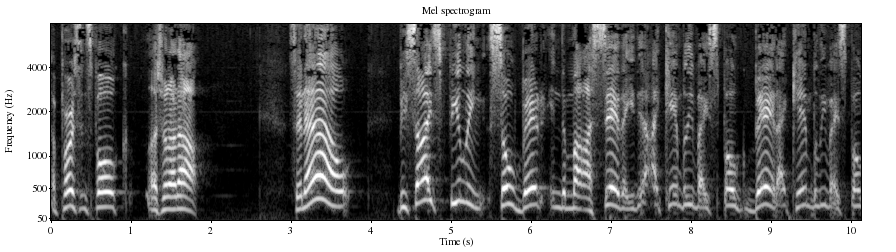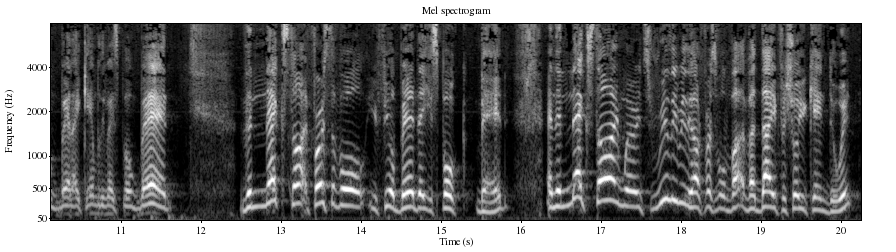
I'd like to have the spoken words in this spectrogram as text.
a person spoke lashon hara. So now, besides feeling so bad in the maaseh that you did, I can't believe I spoke bad. I can't believe I spoke bad. I can't believe I spoke bad. The next time, first of all, you feel bad that you spoke bad. And the next time where it's really, really hard, first of all, vadai, for sure you can't do it.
